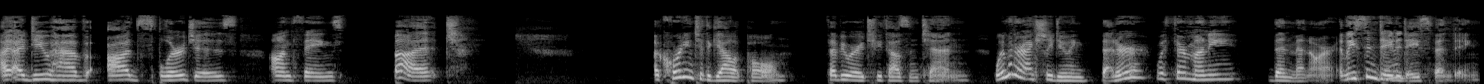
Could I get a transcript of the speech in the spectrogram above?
I, I do have odd splurges on things, but according to the Gallup poll, February 2010, women are actually doing better with their money than men are, at least in day to day spending.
